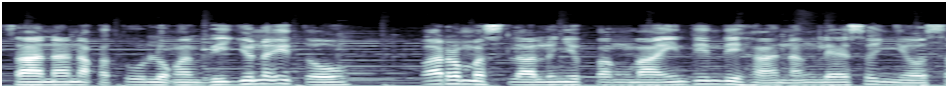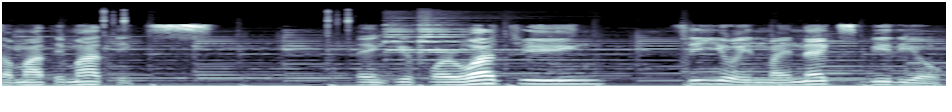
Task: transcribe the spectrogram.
Sana nakatulong ang video na ito para mas lalo nyo pang maintindihan ang lesson nyo sa mathematics. Thank you for watching. See you in my next video.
